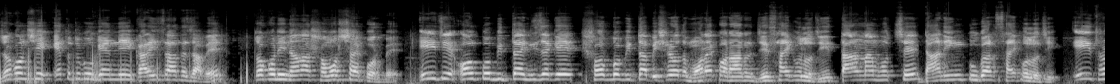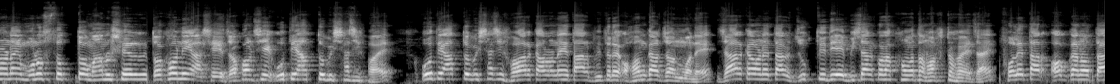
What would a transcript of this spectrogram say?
যখন সে এতটুকু জ্ঞান নিয়ে গাড়ি চালাতে যাবে তখনই নানা সমস্যায় পড়বে। এই যে অল্প বিদ্যায় নিজেকে সর্ববিদ্যা বিশারদ মনে করার যে সাইকোলজি তার নাম হচ্ছে ডানিং কুগার সাইকোলজি এই ধরনের মনস্তত্ব মানুষের তখনই আসে যখন সে অতি আত্মবিশ্বাসী হয়। অতি আত্মবিশ্বাসী হওয়ার কারণে তার ভিতরে অহংকার জন্ম নেয়, যার কারণে তার যুক্তি দিয়ে বিচার করার ক্ষমতা নষ্ট হয়ে যায়, ফলে তার অজ্ঞানতা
